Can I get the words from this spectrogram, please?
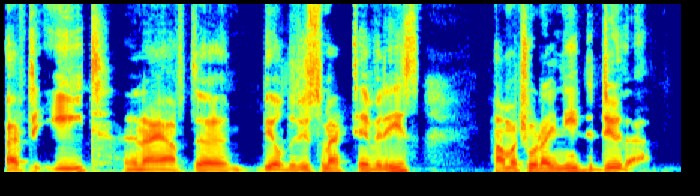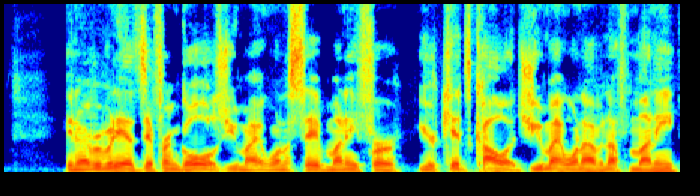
I have to eat and I have to be able to do some activities. How much would I need to do that? You know, everybody has different goals. You might want to save money for your kids' college. You might want to have enough money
